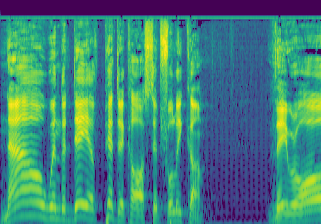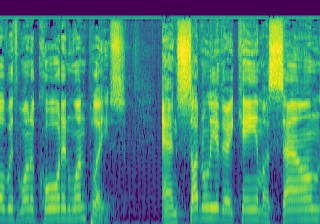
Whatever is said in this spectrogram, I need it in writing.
Now, when the day of Pentecost had fully come, they were all with one accord in one place. And suddenly there came a sound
